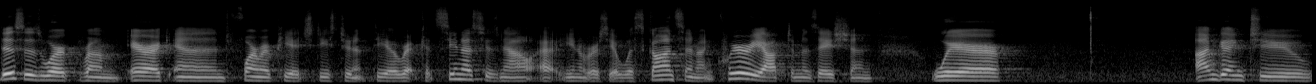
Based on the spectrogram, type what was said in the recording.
this is work from Eric and former PhD student Theo Rekatsinas, who's now at University of Wisconsin on query optimization, where I'm going to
